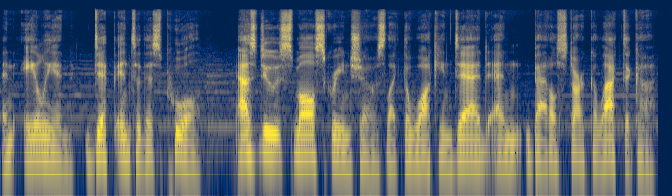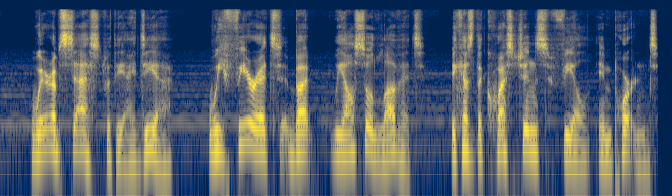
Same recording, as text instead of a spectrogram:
and Alien dip into this pool, as do small screen shows like The Walking Dead and Battlestar Galactica. We're obsessed with the idea. We fear it, but we also love it because the questions feel important.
